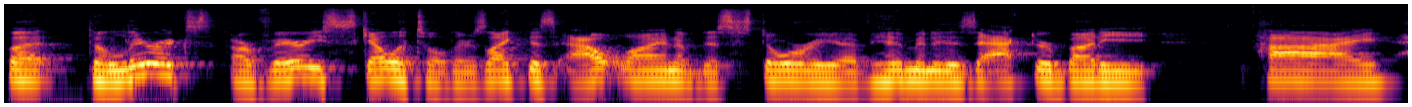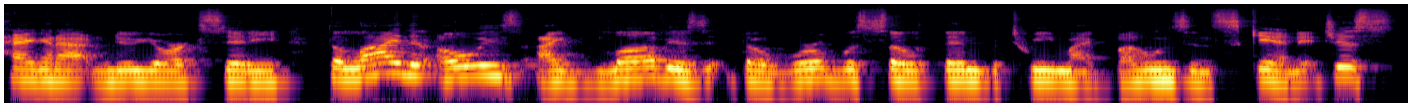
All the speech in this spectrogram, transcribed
but the lyrics are very skeletal. There's like this outline of this story of him and his actor buddy high hanging out in New York City. The line that always I love is the world was so thin between my bones and skin. It just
